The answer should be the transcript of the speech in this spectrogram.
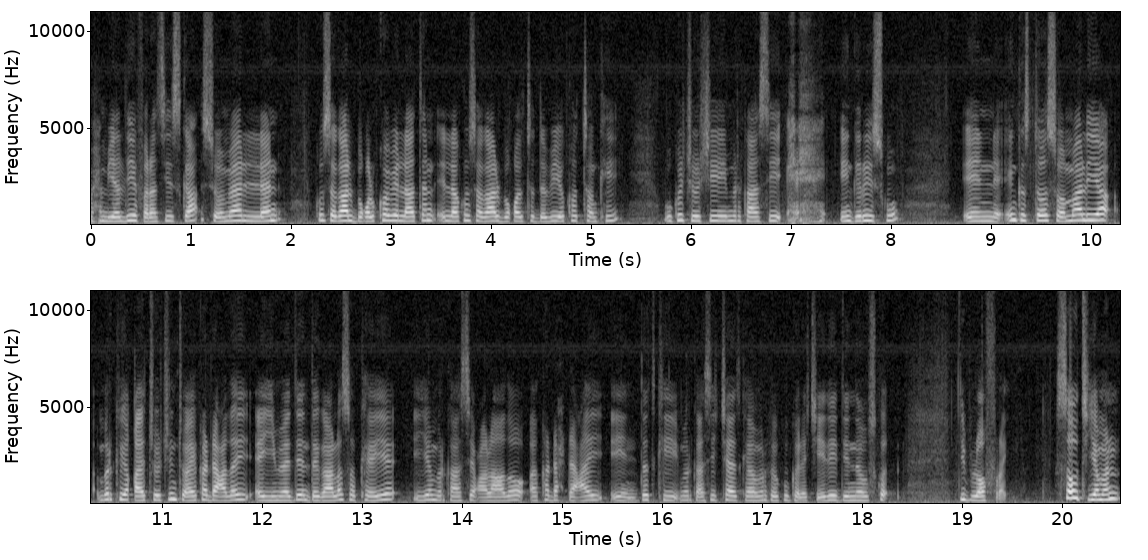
maxmiyadlihii faransiiska somalilan ilaa uu ka joojiyey markaasi ingiriisku inkastoo soomaaliya markii qaadjoojintu ay ka dhacday ay yimaadeen dagaalo sokeeye iyo markaasi colaado ka dhex dhacay dadkii markaasi jaadka markay ku kala jeeday deedna iska dib loo furay. South yemen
